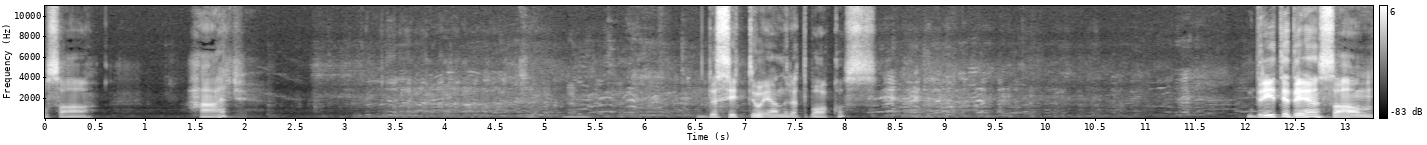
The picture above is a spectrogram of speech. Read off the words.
og sa 'Her?' Det sitter jo en rett bak oss. Drit i det, sa han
